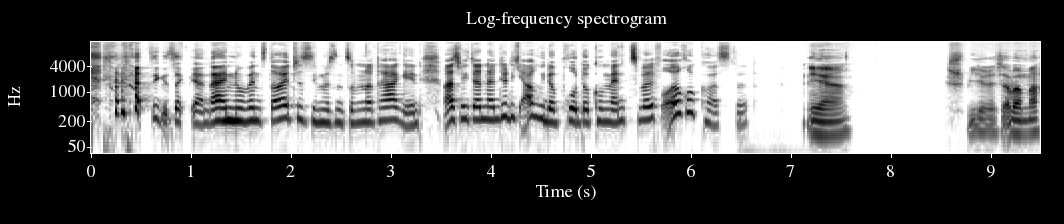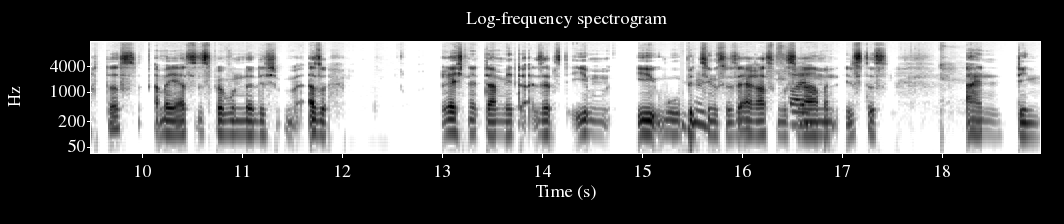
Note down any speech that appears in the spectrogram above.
Dann hat sie gesagt, ja, nein, nur wenn es Deutsch ist, sie müssen zum Notar gehen. Was mich dann natürlich auch wieder pro Dokument 12 Euro kostet. Ja, schwierig, aber macht das. Aber ja, es ist verwunderlich. Also rechnet damit, selbst eben EU- Mhm. bzw. Erasmus-Rahmen ist das ein Ding.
